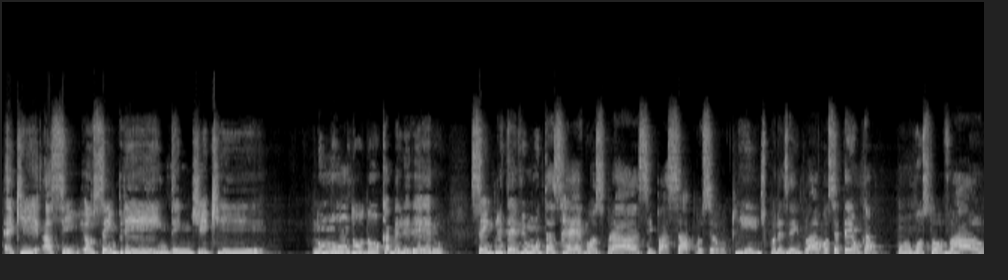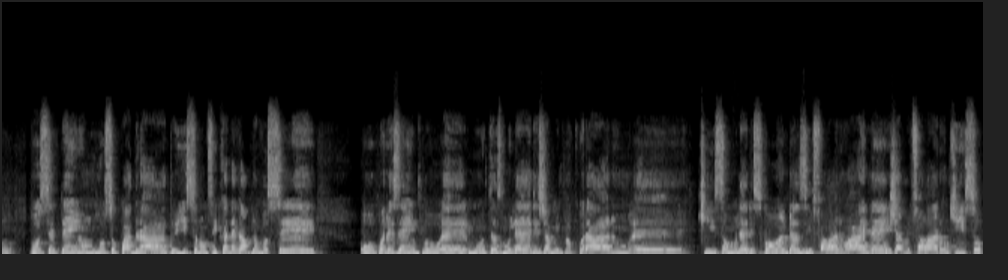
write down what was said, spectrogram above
É que, assim, eu sempre entendi que no mundo do cabeleireiro, sempre teve muitas réguas para se passar para o seu cliente. Por exemplo, ah, você tem um, um rosto oval você tem um rosto quadrado e isso não fica legal para você. Ou, por exemplo, é, muitas mulheres já me procuraram, é, que são mulheres gordas, e falaram: ai, ah, Lei, já me falaram que isso,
